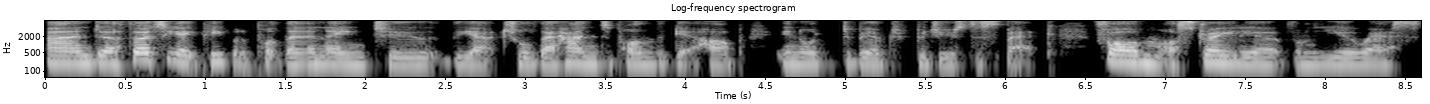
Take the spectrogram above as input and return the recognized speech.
and uh, 38 people have put their name to the actual their hands upon the GitHub in order to be able to produce the spec from Australia, from the US,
